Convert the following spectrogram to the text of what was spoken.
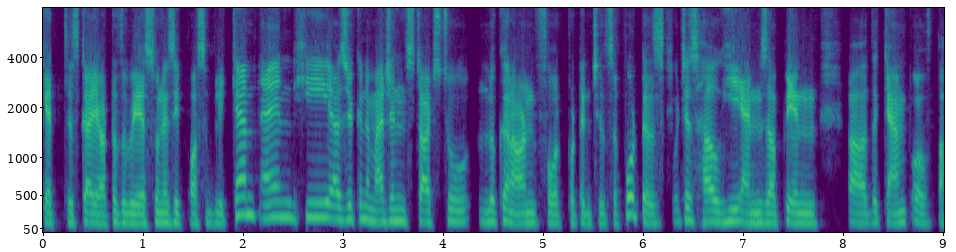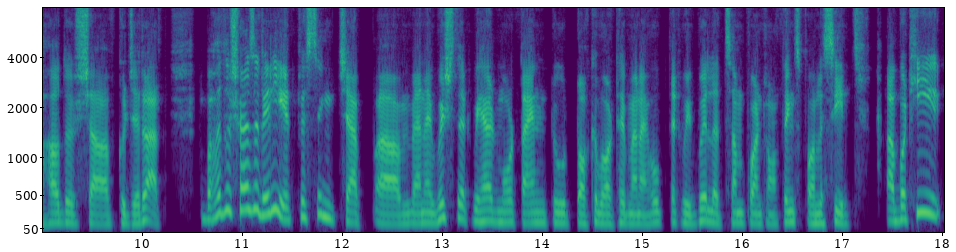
get this guy out of the way as soon as he possibly can. And he, as you can imagine, starts to look around for potential supporters, which is how he ends up in uh, the camp of Bahadur Shah of Gujarat. Bahadur Shah is a really interesting chap, um, and I wish that we had more time to talk about him, and I hope that we will at some point on Things Policy. Uh, but he,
